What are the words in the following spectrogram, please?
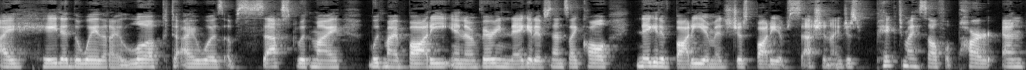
I hated the way that I looked. I was obsessed with my with my body in a very negative sense. I call negative body image just body obsession. I just picked myself apart and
